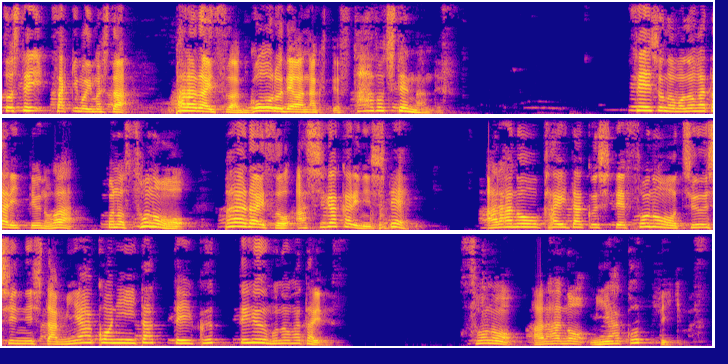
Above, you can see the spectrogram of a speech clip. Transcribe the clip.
そしてさっきも言いました。パラダイスはゴールではなくてスタート地点なんです。聖書の物語っていうのは、この園を、パラダイスを足がかりにして、荒野を開拓して園を中心にした都に至っていくっていう物語です。園、荒野、都っていきます。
